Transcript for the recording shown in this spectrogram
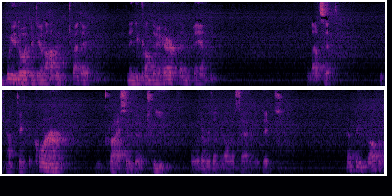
Before you know it, you're doing 120, and then you come to a hairpin bend, and that's it. You can't take the corner and crash into a tree or whatever's on the other side of the ditch. Tempting problems.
